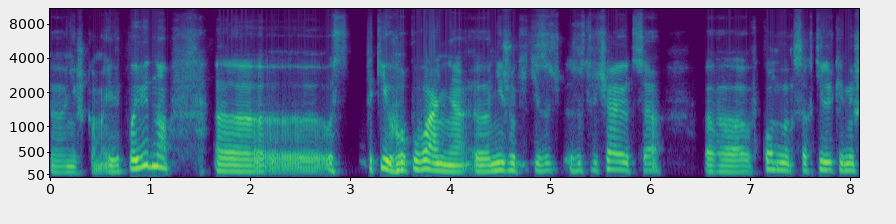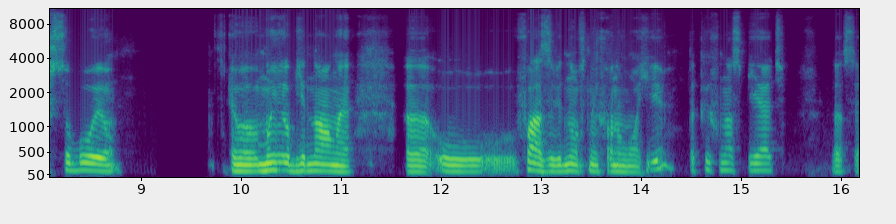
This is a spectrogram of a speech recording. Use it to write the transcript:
ніжками. І відповідно, ось такі групування ніжок, які зустрічаються в комплексах тільки між собою, е, ми об'єднали е, у фази відносної хронології. Таких у нас п'ять. Да, це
